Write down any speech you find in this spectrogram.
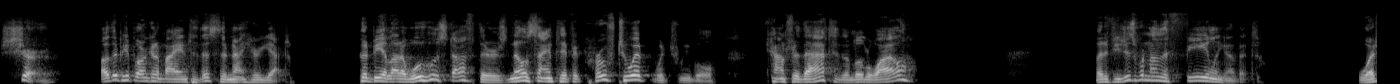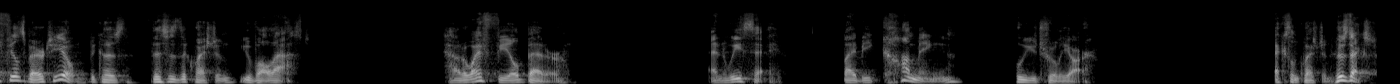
sure, other people aren't going to buy into this. They're not here yet. Could be a lot of woohoo stuff. There's no scientific proof to it, which we will counter that in a little while. But if you just went on the feeling of it, what feels better to you? Because this is the question you've all asked. How do I feel better? And we say, by becoming who you truly are. Excellent question. Who's next?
